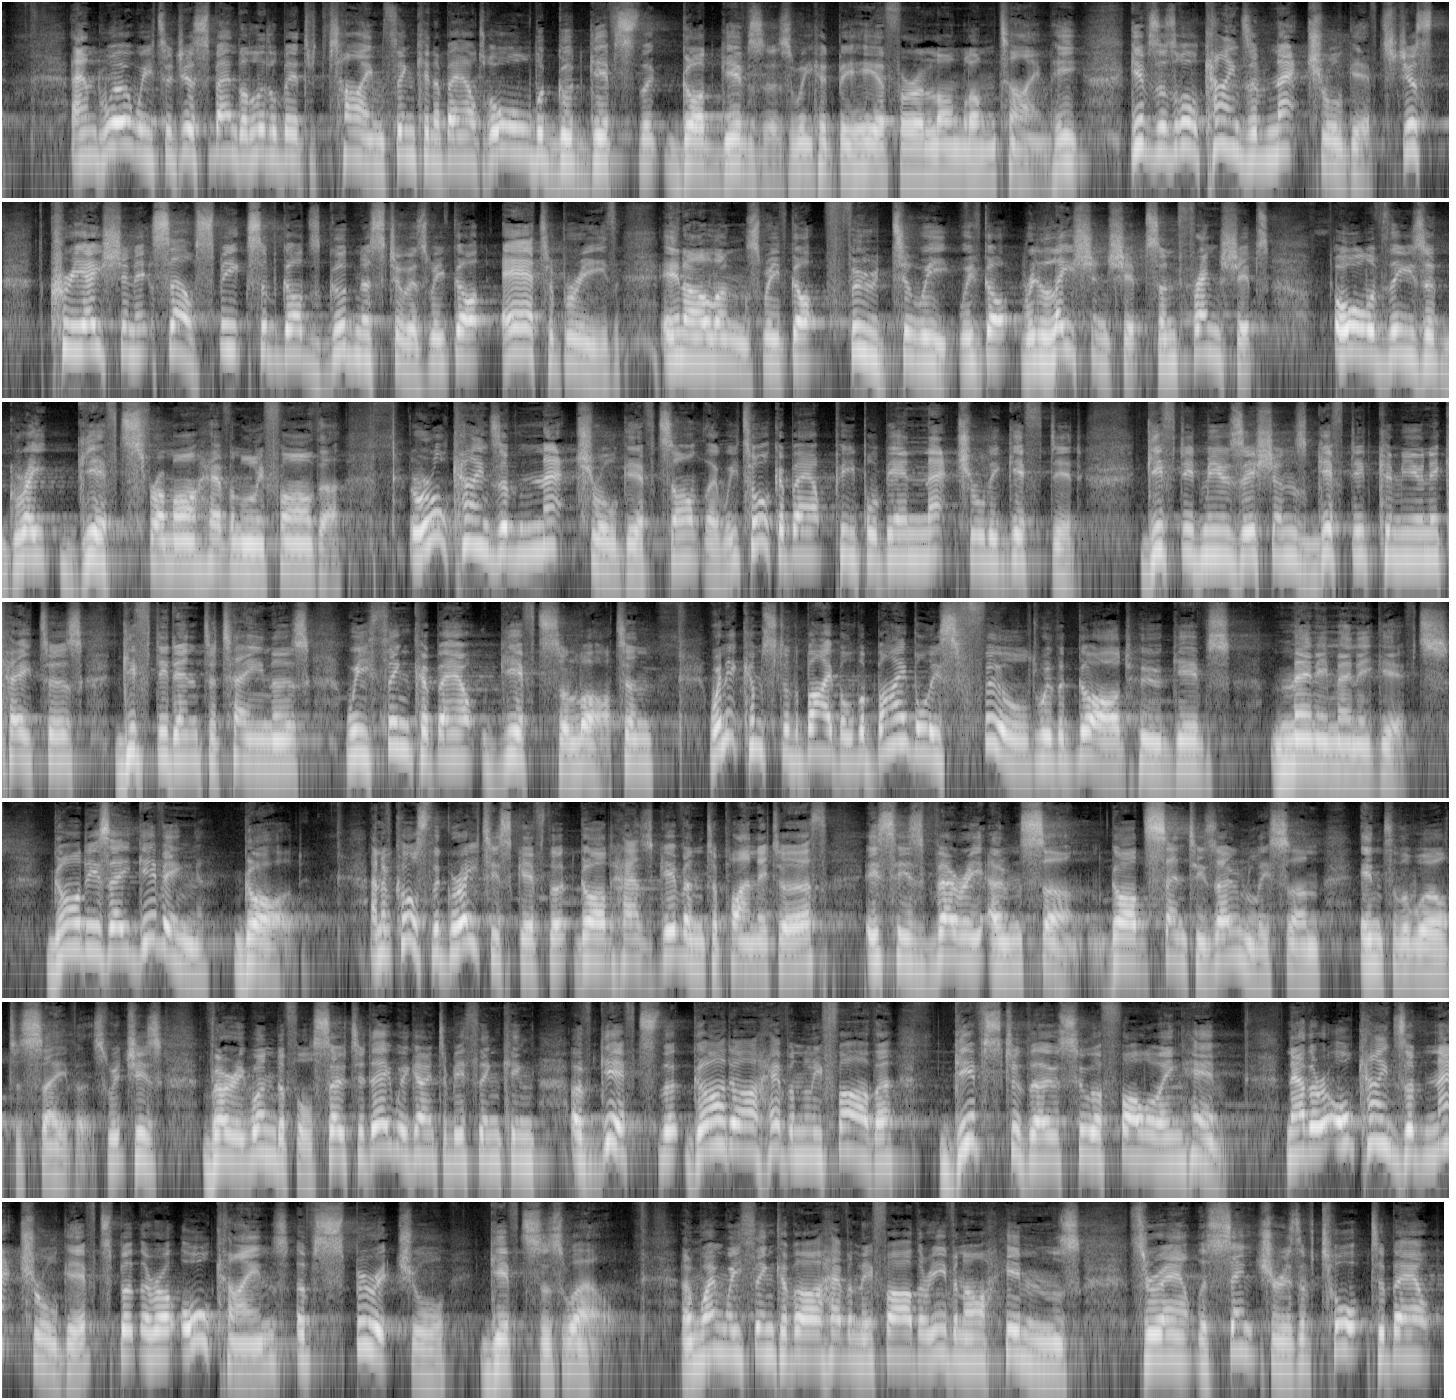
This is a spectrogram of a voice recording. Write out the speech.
And were we to just spend a little bit of time thinking about all the good gifts that God gives us, we could be here for a long, long time. He gives us all kinds of natural gifts, just Creation itself speaks of God's goodness to us. We've got air to breathe in our lungs, we've got food to eat, we've got relationships and friendships. All of these are great gifts from our Heavenly Father. There are all kinds of natural gifts, aren't there? We talk about people being naturally gifted gifted musicians, gifted communicators, gifted entertainers. We think about gifts a lot. And when it comes to the Bible, the Bible is filled with a God who gives many, many gifts. God is a giving God. And of course, the greatest gift that God has given to planet Earth is his very own Son. God sent his only Son into the world to save us, which is very wonderful. So today we're going to be thinking of gifts that God, our Heavenly Father, gives to those who are following him. Now, there are all kinds of natural gifts, but there are all kinds of spiritual gifts as well. And when we think of our Heavenly Father, even our hymns throughout the centuries have talked about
